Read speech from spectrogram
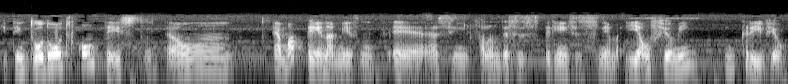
que, tem todo outro contexto. Então é uma pena mesmo, é, assim, falando dessas experiências de cinema. E é um filme incrível,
